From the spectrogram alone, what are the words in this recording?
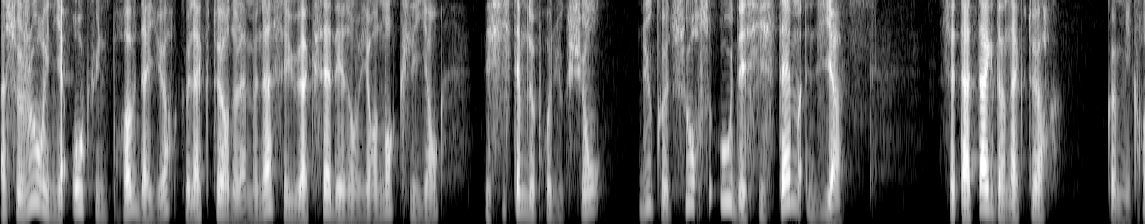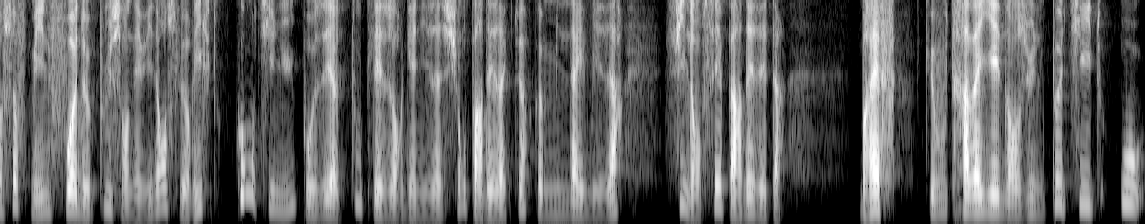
À ce jour, il n'y a aucune preuve d'ailleurs que l'acteur de la menace ait eu accès à des environnements clients, des systèmes de production, du code source ou des systèmes d'IA. Cette attaque d'un acteur comme Microsoft met une fois de plus en évidence le risque continu posé à toutes les organisations par des acteurs comme Midnight Blizzard, financés par des États. Bref, que vous travaillez dans une petite ou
